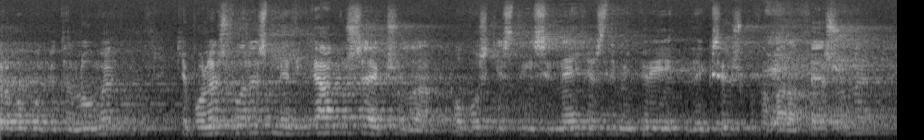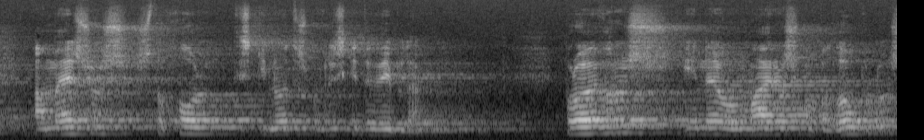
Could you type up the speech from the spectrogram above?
έργο που επιτελούμε και πολλές φορές με δικά τους έξοδα, όπως και στην συνέχεια στη μικρή δεξίωση που θα παραθέσουν, αμέσως στο χολ της κοινότητας που βρίσκεται δίπλα. Πρόεδρος είναι ο Μάριος Παπαδόπουλος,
